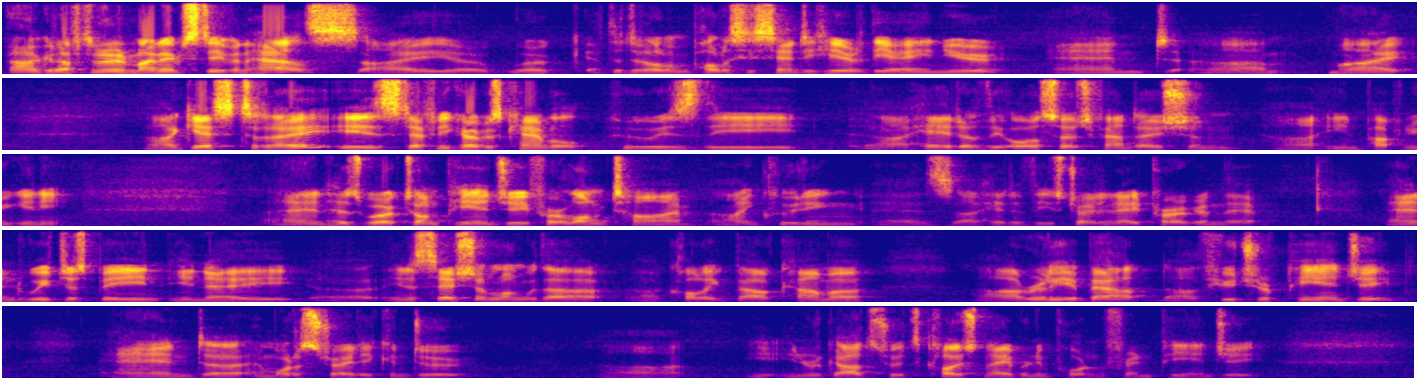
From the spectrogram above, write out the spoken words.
Uh, good afternoon. My name's Stephen Howes. I uh, work at the Development Policy Centre here at the ANU, and um, my uh, guest today is Stephanie Copus Campbell, who is the uh, head of the Oil Search Foundation uh, in Papua New Guinea and has worked on PNG for a long time, uh, including as head of the Australian Aid Program there. And we've just been in a, in a session along with our, our colleague Bal Kama, really about the future of PNG and, uh, and what Australia can do uh, in regards to its close neighbour and important friend PNG.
